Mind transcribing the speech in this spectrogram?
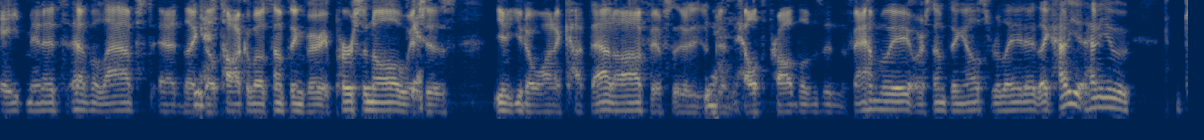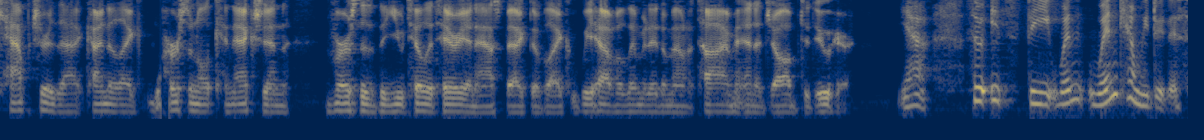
eight minutes have elapsed, and like Yes. they'll talk about something very personal, which Yes. is you, you don't want to cut that off if there's been health problems in the family or something else related. Like, how do you how do you capture that kind of like personal connection versus the utilitarian aspect of like we have a limited amount of time and a job to do here Yeah. So it's the when when can we do this?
